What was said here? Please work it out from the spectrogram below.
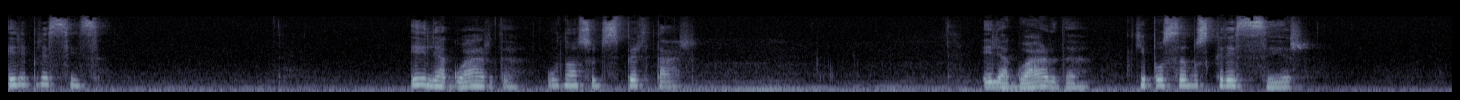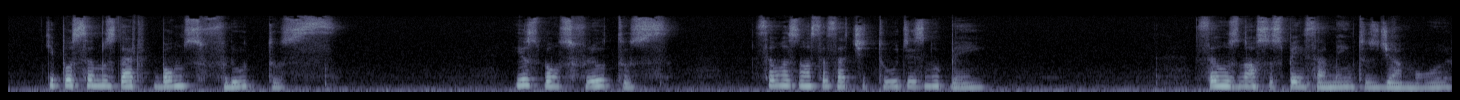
ele precisa. Ele aguarda o nosso despertar. Ele aguarda que possamos crescer, que possamos dar bons frutos. E os bons frutos são as nossas atitudes no bem, são os nossos pensamentos de amor,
